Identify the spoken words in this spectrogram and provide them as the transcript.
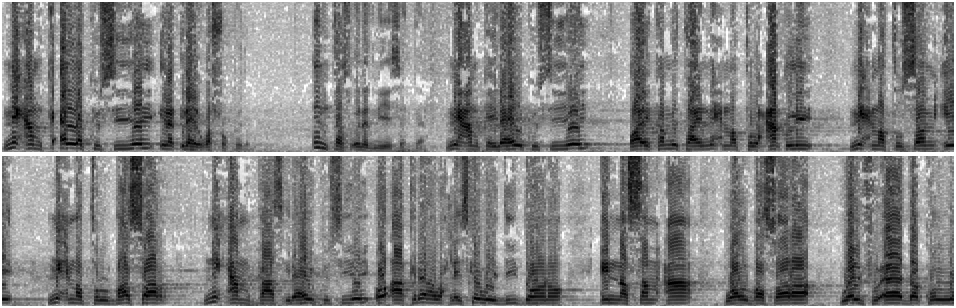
nicamka alla ku siiyey inaad ilahay uga shukrido intaas waa inaad niyeysataa. Nicamka ilaahay ku siiyey oo ay ka mid tahay nicmatulcaqli nicmatu samci nicmatulbasar nicamkaas ilaahay ku siiyey oo aakhirana wax layska weydii doono. Ina asamca wاlbasara wاlfu'aada kullu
